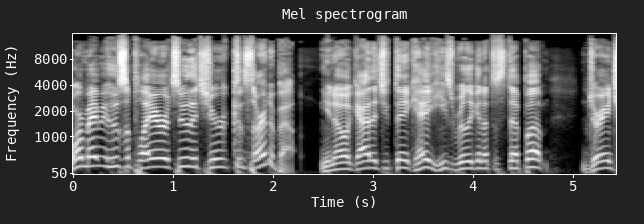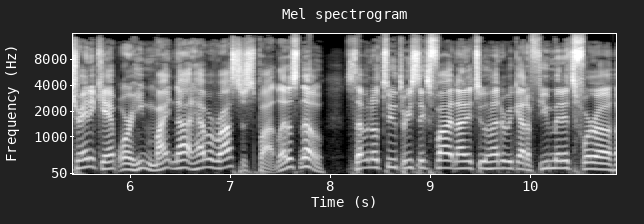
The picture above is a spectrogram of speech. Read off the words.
Or maybe who's a player or two that you're concerned about? You know, a guy that you think, hey, he's really going to have to step up during training camp, or he might not have a roster spot. Let us know. 702 365 9200. We got a few minutes for uh,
